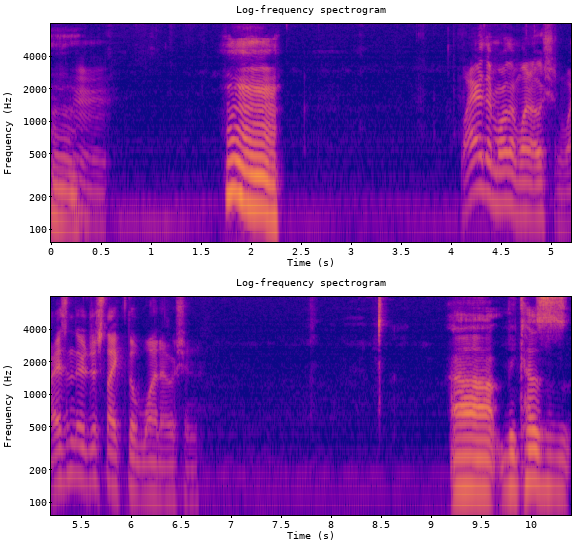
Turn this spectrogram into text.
Hmm. Hmm. Why are there more than one ocean? Why isn't there just like the one ocean? Uh, because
